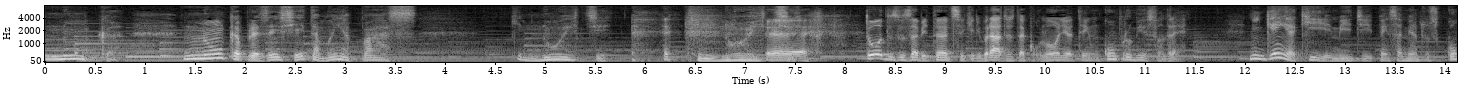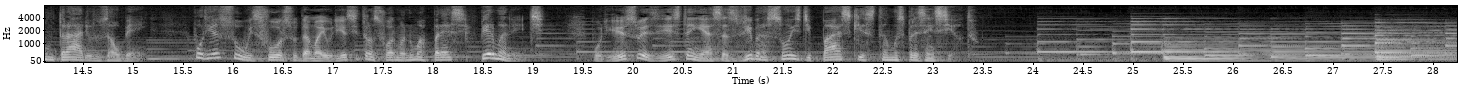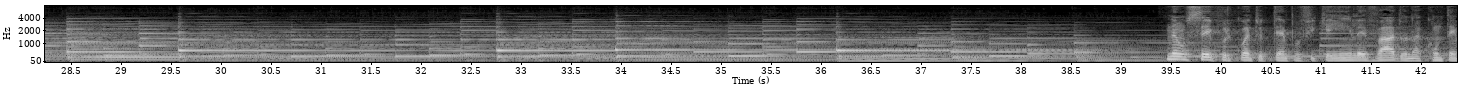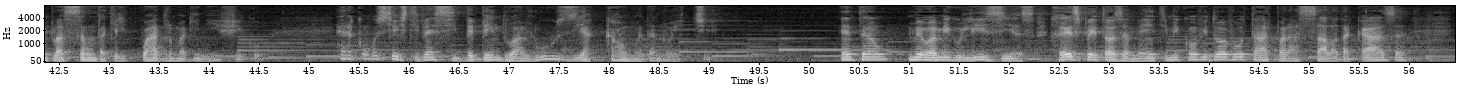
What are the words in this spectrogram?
Nunca, nunca presenciei tamanha paz. Que noite, que noite. É, todos os habitantes equilibrados da colônia têm um compromisso, André. Ninguém aqui emite pensamentos contrários ao bem. Por isso, o esforço da maioria se transforma numa prece permanente. Por isso existem essas vibrações de paz que estamos presenciando. Não sei por quanto tempo fiquei enlevado na contemplação daquele quadro magnífico. Era como se eu estivesse bebendo a luz e a calma da noite. Então, meu amigo Lísias, respeitosamente, me convidou a voltar para a sala da casa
